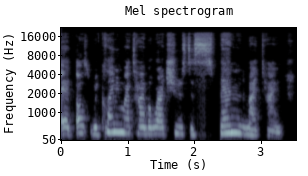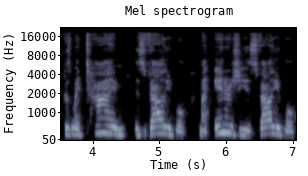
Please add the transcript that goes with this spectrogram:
at also reclaiming my time, but where I choose to spend my time because my time is valuable, my energy is valuable,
